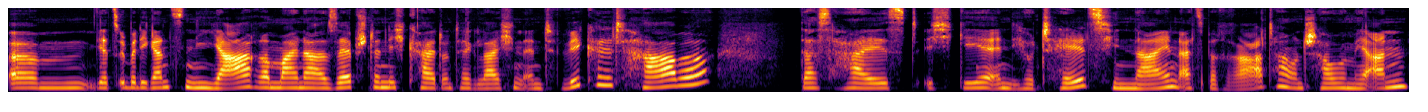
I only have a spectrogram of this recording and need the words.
ähm, jetzt über die ganzen Jahre meiner Selbstständigkeit und dergleichen entwickelt habe. Das heißt, ich gehe in die Hotels hinein als Berater und schaue mir an,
